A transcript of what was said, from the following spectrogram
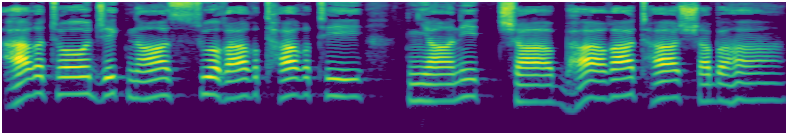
arto jignas surartarti jnani cha bharata shabha.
